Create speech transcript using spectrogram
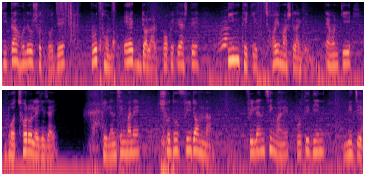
তিতা হলেও সত্য যে প্রথম এক ডলার পকেটে আসতে তিন থেকে ছয় মাস লাগে, এমনকি বছরও লেগে যায়। ফ্রিল্যান্সিং মানে শুধু ফ্রিডম না, ফ্রিল্যান্সিং মানে প্রতিদিন নিজের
